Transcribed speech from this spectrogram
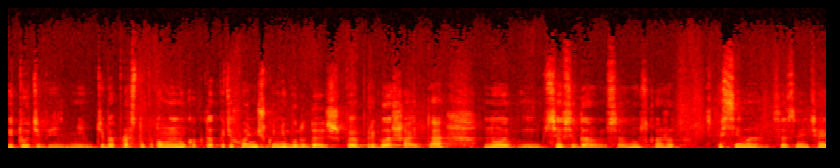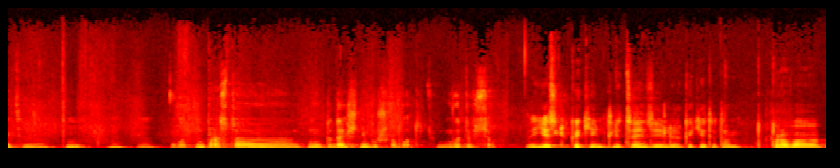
и то тебе не, тебя просто потом, ну, как-то потихонечку не буду дальше приглашать, да, но все всегда все равно скажут спасибо, все замечательно, вот, ну, просто, ну, ты дальше не будешь работать, вот и все. Есть ли какие-нибудь лицензии или какие-то там права,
